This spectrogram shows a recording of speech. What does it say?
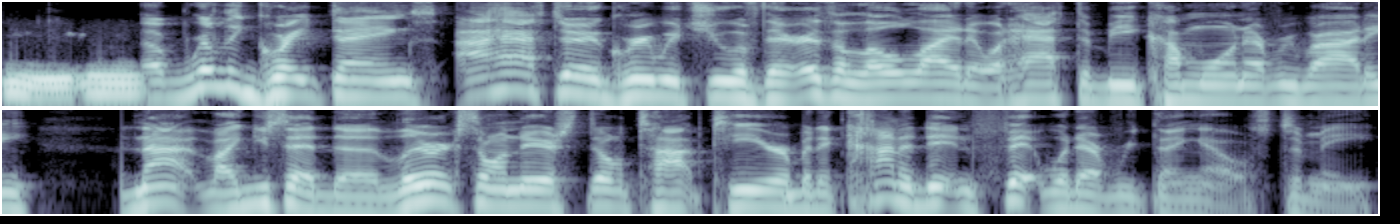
Mhm. uh, really great things. I have to agree with you. If there is a low light, it would have to be "Come On, Everybody." Not like you said, the lyrics on there still top tier, but it kind of didn't fit with everything else to me,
